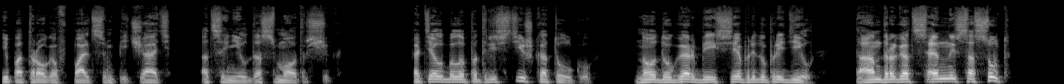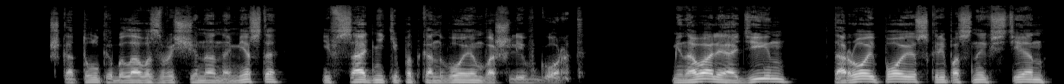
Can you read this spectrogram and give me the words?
и потрогав пальцем печать, оценил досмотрщик. Хотел было потрясти шкатулку, но Дугар Бейсе предупредил — там драгоценный сосуд. Шкатулка была возвращена на место, и всадники под конвоем вошли в город. Миновали один, второй пояс крепостных стен,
